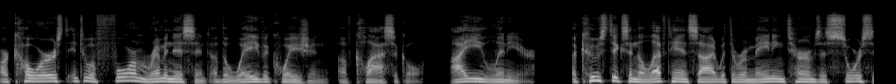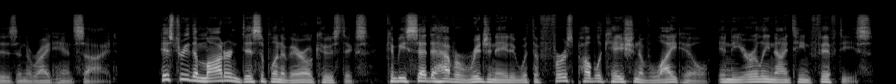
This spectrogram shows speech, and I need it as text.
are coerced into a form reminiscent of the wave equation of classical, i.e. linear, acoustics in the left-hand side with the remaining terms as sources in the right-hand side. History The modern discipline of aeroacoustics can be said to have originated with the first publication of Lighthill in the early 1950s,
